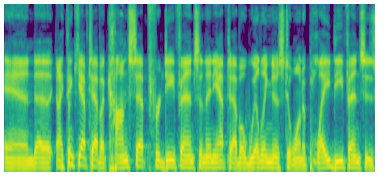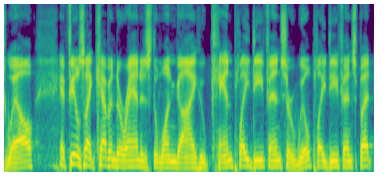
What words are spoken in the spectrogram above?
And uh, I think you have to have a concept for defense, and then you have to have a willingness to want to play defense as well. It feels like Kevin Durant is the one guy who can play defense or will play defense, but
